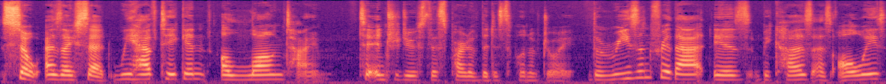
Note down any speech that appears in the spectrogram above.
So, as I said, we have taken a long time to introduce this part of the discipline of joy. The reason for that is because, as always,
